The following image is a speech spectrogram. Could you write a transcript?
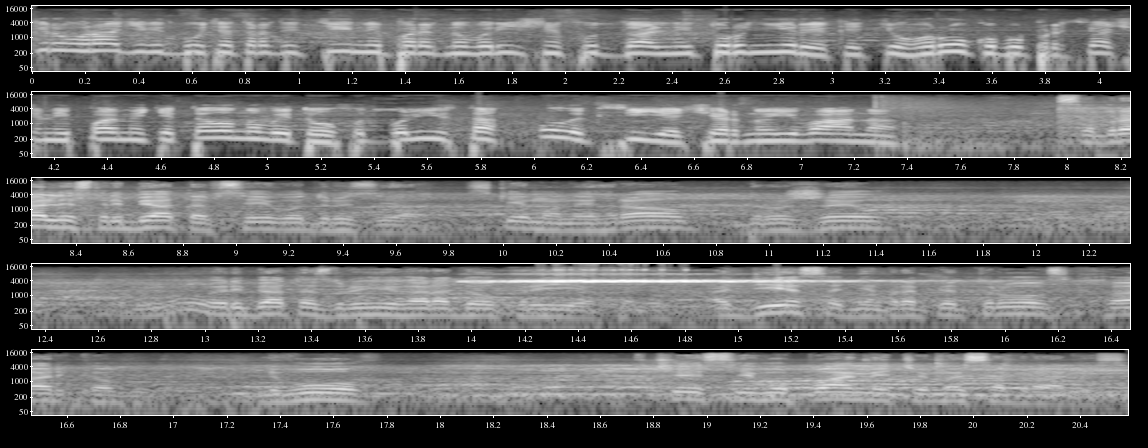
Кіровограді відбувся традиційний передноворічний футзальний турнір, який цього року був присвячений пам'яті талановитого футболіста Олексія Черноївана. Собрались ребята, все его друзья, с кем он играл, дружил. Ну, ребята из других городов приехали. Одесса, Днепропетровск, Харьков, Львов. В честь его памяти мы собрались.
